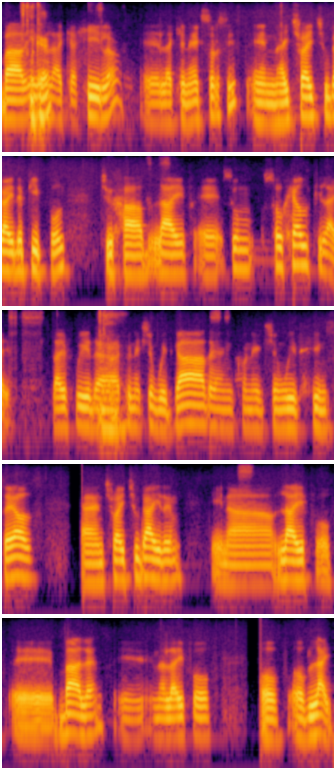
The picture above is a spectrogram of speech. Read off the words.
but okay. even like a healer, uh, like an exorcist, and I try to guide the people to have life, uh, some so healthy life, life with a uh, connection with God and connection with Himself, and try to guide them in a life of uh, balance, in a life of of, of light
